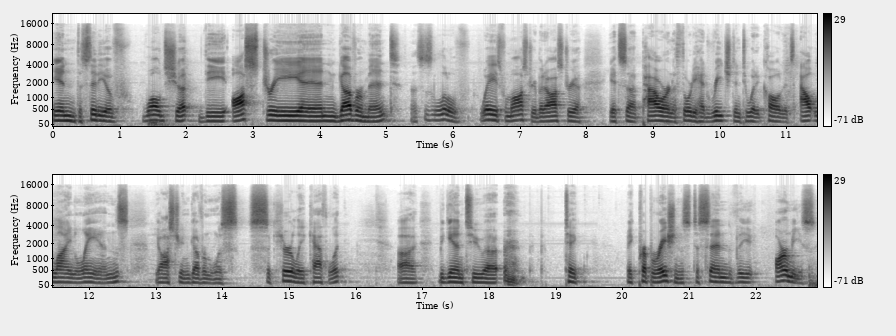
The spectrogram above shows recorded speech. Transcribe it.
in the city of Waldshut, the Austrian government, this is a little ways from Austria, but Austria, its uh, power and authority had reached into what it called its outlying lands. The Austrian government was securely Catholic, uh, began to uh, take, make preparations to send the armies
